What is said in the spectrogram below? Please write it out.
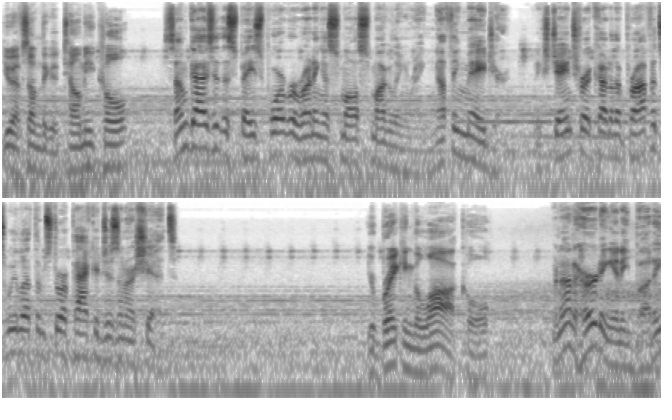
You have something to tell me, Cole? Some guys at the spaceport were running a small smuggling ring, nothing major. In exchange for a cut of the profits, we let them store packages in our sheds. You're breaking the law, Cole. We're not hurting anybody.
